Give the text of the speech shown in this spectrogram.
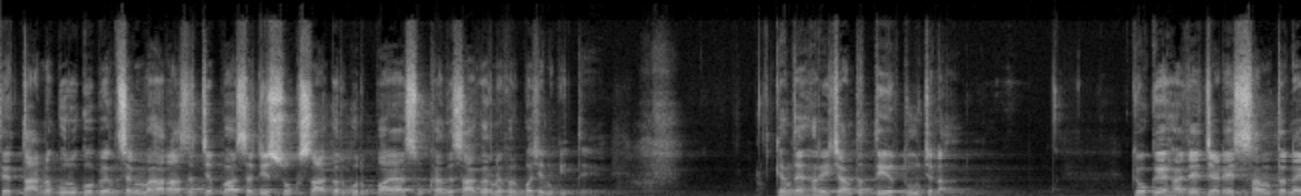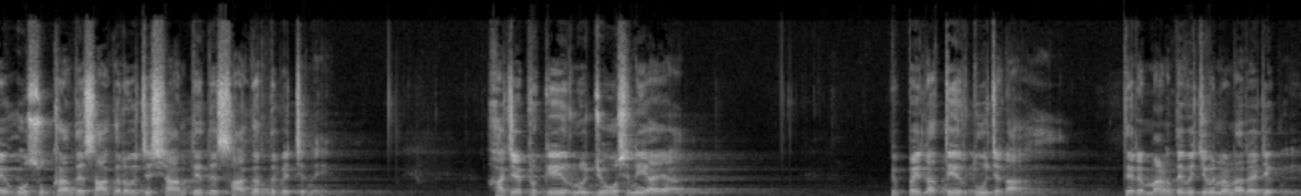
ਤੇ ਧੰਨ ਗੁਰੂ ਗੋਬਿੰਦ ਸਿੰਘ ਮਹਾਰਾਜ ਸੱਚੇ ਪਾਤਸ਼ਾਹ ਜੀ, ਸੁਖ ਸਾਗਰ ਗੁਰ ਪਾਇਆ, ਸੁੱਖਾਂ ਦੇ ਸਾਗਰ ਨੇ ਫਿਰ ਬਚਨ ਕੀਤੇ। ਕਹਿੰਦੇ, ਹਰੀਚੰਦ ਤੀਰ ਤੂੰ ਚਲਾ। ਕਿਉਂਕਿ ਹਜੇ ਜਿਹੜੇ ਸੰਤ ਨੇ, ਉਹ ਸੁੱਖਾਂ ਦੇ ਸਾਗਰ ਵਿੱਚ, ਸ਼ਾਂਤੀ ਦੇ ਸਾਗਰ ਦੇ ਵਿੱਚ ਨੇ। ਹਜੇ ਫਕੀਰ ਨੂੰ ਜੋਸ਼ ਨਹੀਂ ਆਇਆ ਵੀ ਪਹਿਲਾਂ ਤੀਰ ਤੂੰ ਚਲਾ। ਤੇਰੇ ਮਨ ਦੇ ਵਿੱਚ ਵੀ ਨਾ ਨਾ ਰਹਿ ਜੇ ਕੋਈ।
